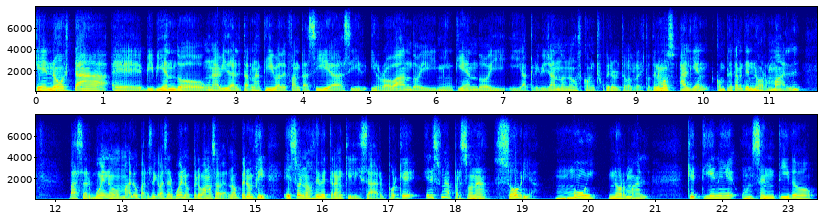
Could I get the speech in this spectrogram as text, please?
que no está eh, viviendo una vida alternativa de fantasías y, robando y mintiendo y, acribillándonos con Twitter y todo el resto. Tenemos a alguien completamente normal. Va a ser bueno o malo, parece que va a ser bueno, pero vamos a ver, ¿no? Pero en fin, eso nos debe tranquilizar porque eres una persona sobria, muy normal, que tiene un sentido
